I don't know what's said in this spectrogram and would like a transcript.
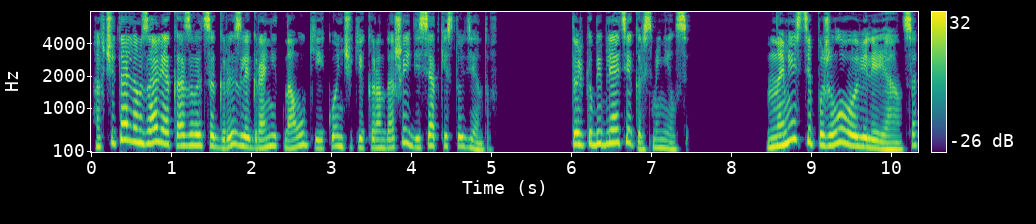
А в читальном зале, оказывается, грызли гранит науки и кончики карандашей десятки студентов. Только библиотекарь сменился. На месте пожилого велирианца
